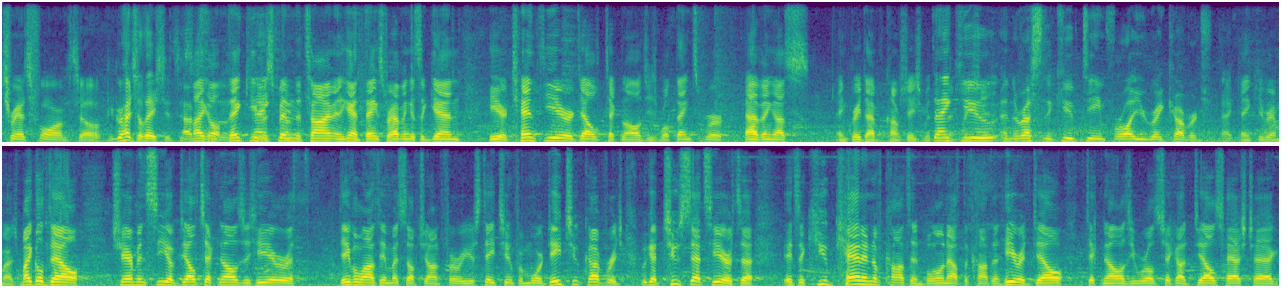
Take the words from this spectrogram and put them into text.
transformed. So, congratulations. It's- Michael, thank you for spending you. the time, and again, thanks for having us again here. 10th year Dell Technologies World. Thanks for having us, and great to have a conversation with Thank you. Thank you and the rest of the CUBE team for all your great coverage. Thank you very much. Michael Dell, Chairman CEO of Dell Technologies here with Dave Vellante and myself, John Furrier. Stay tuned for more day two coverage. We got two sets here. It's a, it's a cube cannon of content, blowing out the content here at Dell Technology World. Check out Dell's hashtag,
